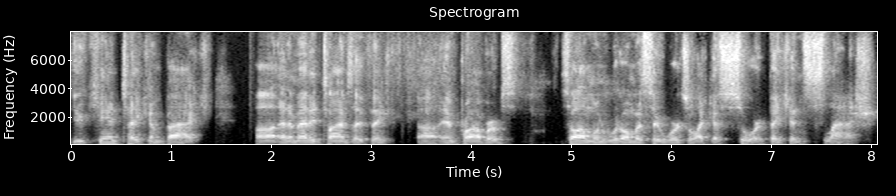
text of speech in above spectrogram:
you can't take them back. Uh, and many times I think uh, in Proverbs, Solomon would almost say words are like a sword. They can slash.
